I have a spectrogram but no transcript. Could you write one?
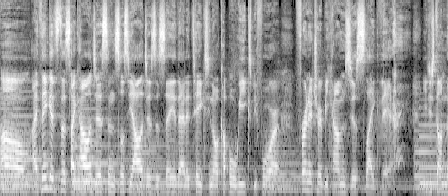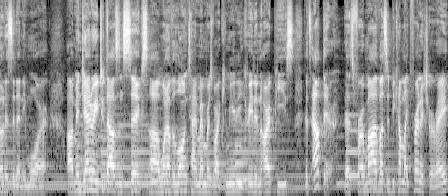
Um, I think it's the psychologists and sociologists that say that it takes you know a couple weeks before furniture becomes just like there. you just don't notice it anymore. Um, in January 2006, uh, one of the longtime members of our community created an art piece that's out there. That's for a lot of us to become like furniture, right?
